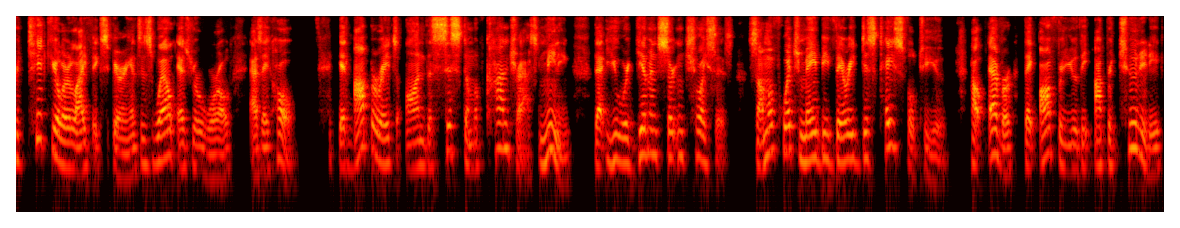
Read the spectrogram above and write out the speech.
particular life experience as well as your world as a whole. It mm-hmm. operates on the system of contrast, meaning that you were given certain choices, some of which may be very distasteful to you. However, they offer you the opportunity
